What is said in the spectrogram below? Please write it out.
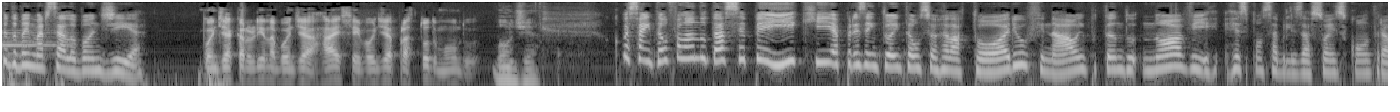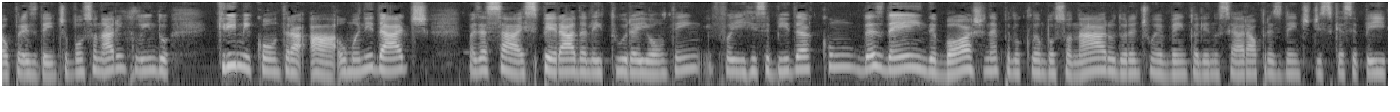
Tudo bem, Marcelo? Bom dia. Bom dia, Carolina. Bom dia, Raíssa. E bom dia para todo mundo. Bom dia. Começar então falando da CPI que apresentou então seu relatório final, imputando nove responsabilizações contra o presidente Bolsonaro, incluindo crime contra a humanidade. Mas essa esperada leitura aí ontem foi recebida com desdém, deboche, né, pelo clã Bolsonaro. Durante um evento ali no Ceará, o presidente disse que a CPI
